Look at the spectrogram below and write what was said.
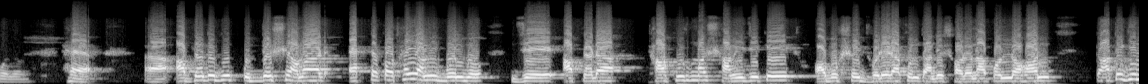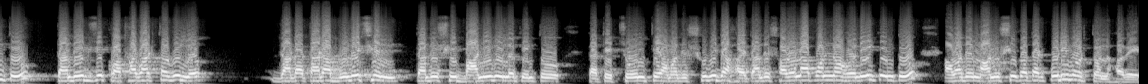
বলুন। হ্যাঁ আপনাদের উদ্দেশ্যে আমার একটা কথাই আমি বলব যে আপনারা ঠাকুরমা স্বামীজিকে অবশ্যই ধরে রাখুন তাদের শরণাপন্ন হন। তাতে কিন্তু তাদের যে কথাবার্তাগুলো যারা, তারা বলেছেন তাদের সেই বাণীগুলো কিন্তু তাতে চলতে আমাদের সুবিধা হয়। তাদের শরণাপন্ন হলেই কিন্তু আমাদের মানসিকতার পরিবর্তন হবে।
